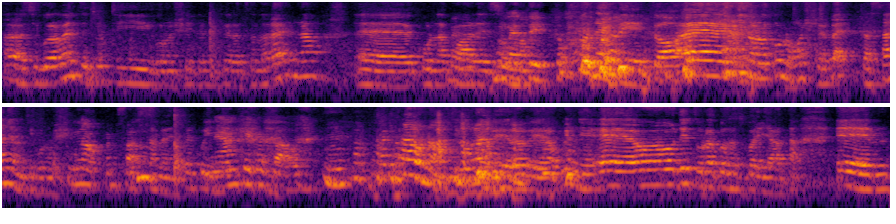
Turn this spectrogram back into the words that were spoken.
Allora, sicuramente tutti conoscete Michela Zanarella, eh, con la quale non insomma... è detto. Non è detto, eh, chi non la conosce, beh, Castagna non ti conosce. No, infatti, quindi... neanche cacao. Ah, un attimo, non è vero, è vero, quindi eh, ho detto una cosa sbagliata. Ehm,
